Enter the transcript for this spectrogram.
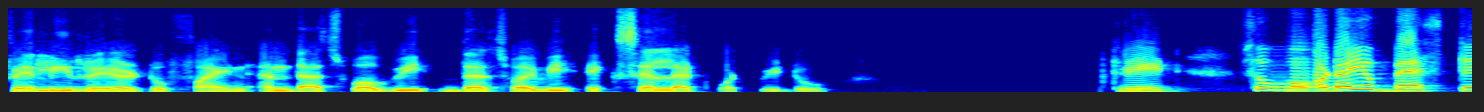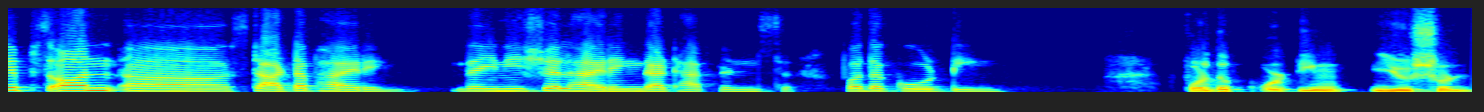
fairly rare to find and that's why we that's why we excel at what we do. Great. So what are your best tips on uh, startup hiring? The initial hiring that happens for the core team. For the core team you should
